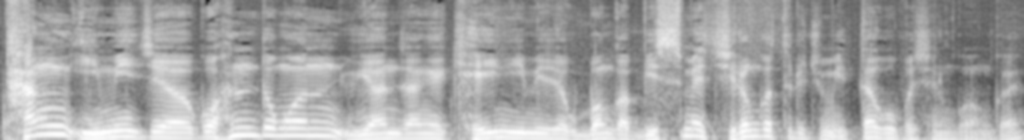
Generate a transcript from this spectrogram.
당 이미지하고 한동훈 위원장의 개인 이미지하고 뭔가 미스매치 이런 것들이 좀 있다고 보시는 건가요?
